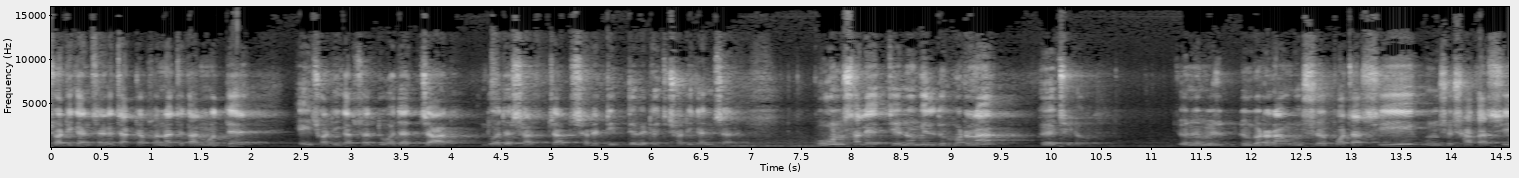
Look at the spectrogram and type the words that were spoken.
সঠিক অ্যান্সার চারটে অপশন আছে, তার মধ্যে এই সঠিক অ্যান্সার দু হাজার চার। দু হাজার চার সালে টিপ দেবে, এটা হচ্ছে সঠিক অ্যান্সার কোন সালে চেনোবিল দুর্ঘটনা হয়েছিল? চেনোবিল দুর্ঘটনা উনিশশো পঁচাশি, উনিশশো সাতাশি,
